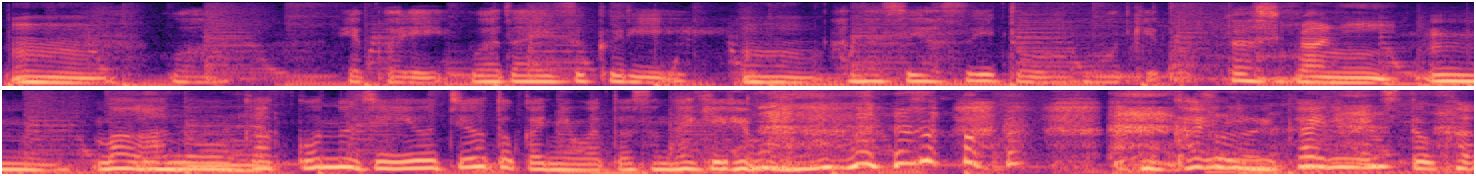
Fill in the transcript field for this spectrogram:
うん。はやっぱり話題作りうん。話しやすいとは思うけど。確かに。うん、まあね。の学校の授業中とかに渡さなければ。帰り帰り道とか、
